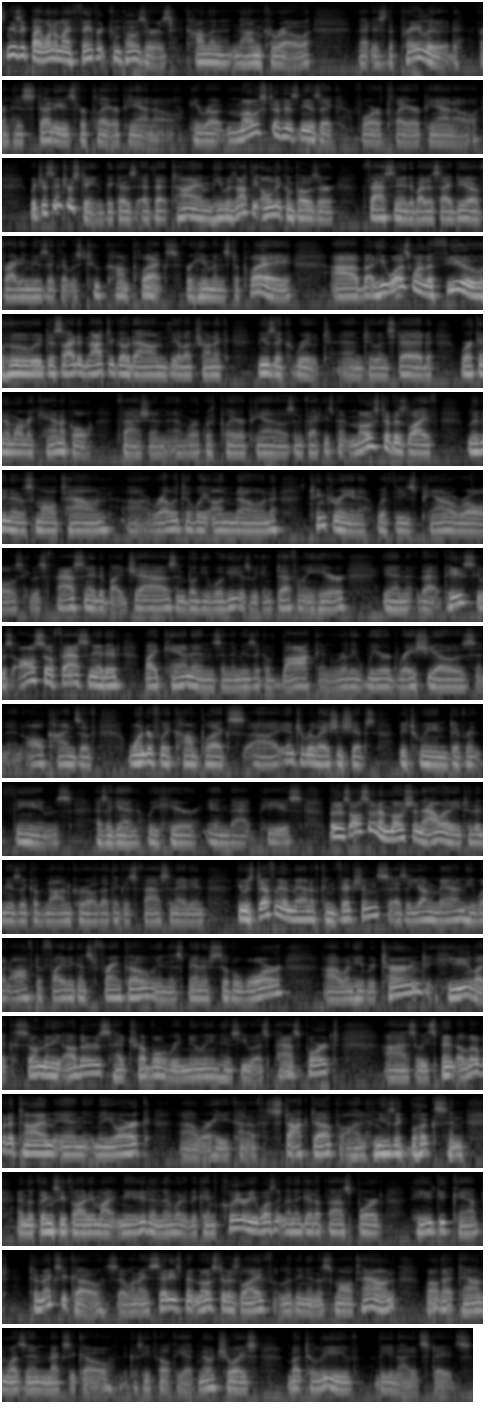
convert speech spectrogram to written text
That's music by one of my favorite composers, Conlon Nancarrow. That is the prelude from his studies for player piano. He wrote most of his music for player piano, which is interesting because at that time he was not the only composer fascinated by this idea of writing music that was too complex for humans to play, uh, but he was one of the few who decided not to go down the electronic music route and to instead work in a more mechanical fashion and work with player pianos. In fact, he spent most of his life living in a small town, uh, relatively unknown, tinkering with these piano rolls. He was fascinated by jazz and boogie woogie, as we can definitely hear in that piece. He was also fascinated by canons and the music of Bach and really weird ratios and, and all kinds of wonderfully complex uh, interrelationships between different themes, as again we hear in that piece. But there's also an emotionality to the music of Nancarrow that I think is fascinating. He was definitely a man of convictions. As a young man, he went off to fight against Franco in the Spanish Civil War. Uh, when he returned, he, like so many others, had trouble renewing his U.S. passport. Uh, so he spent a little bit of time in New York, uh, where he kind of stocked up on music books and, and the things he thought he might need. And then when it became clear he wasn't going to get a passport, he decamped to Mexico. So when I said he spent most of his life living in a small town, well, that town was in Mexico because he felt he had no choice but to leave the United States.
